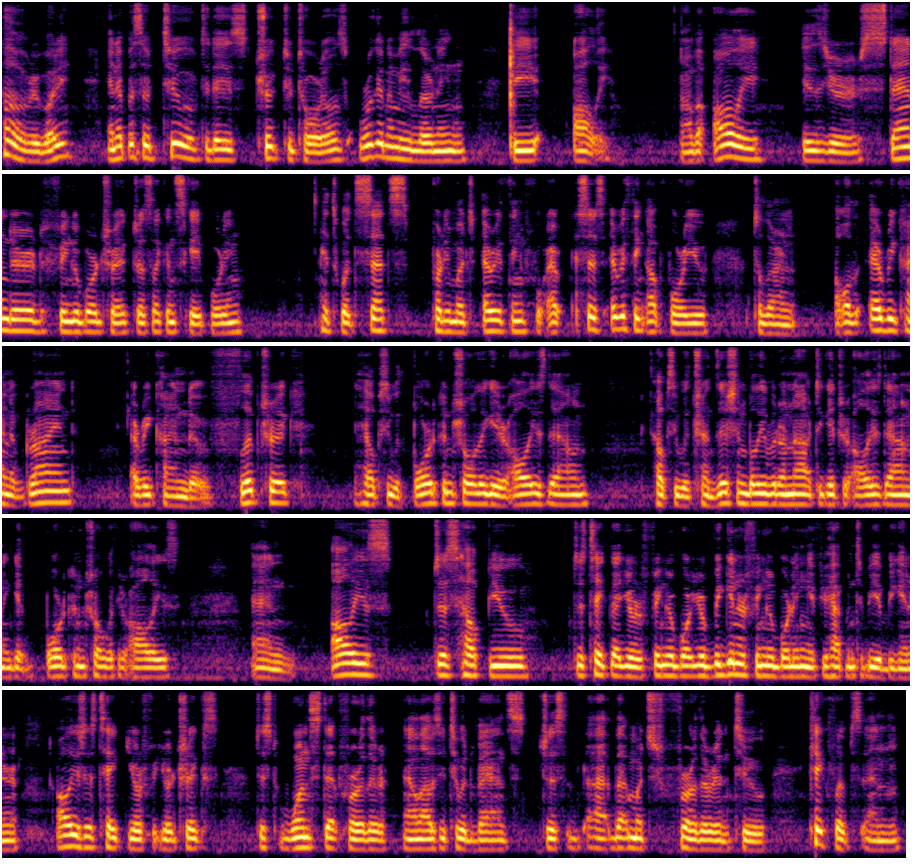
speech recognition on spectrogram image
Hello everybody. In episode 2 of today's trick tutorials, we're going to be learning the ollie. Now the ollie is your standard fingerboard trick just like in skateboarding. It's what sets pretty much everything for sets everything up for you to learn all every kind of grind, every kind of flip trick. It helps you with board control to get your ollies down. Helps you with transition, believe it or not, to get your ollies down and get board control with your ollies and ollies just help you just take that your fingerboard your beginner fingerboarding if you happen to be a beginner ollies just take your your tricks just one step further and allows you to advance just that, that much further into kickflips and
